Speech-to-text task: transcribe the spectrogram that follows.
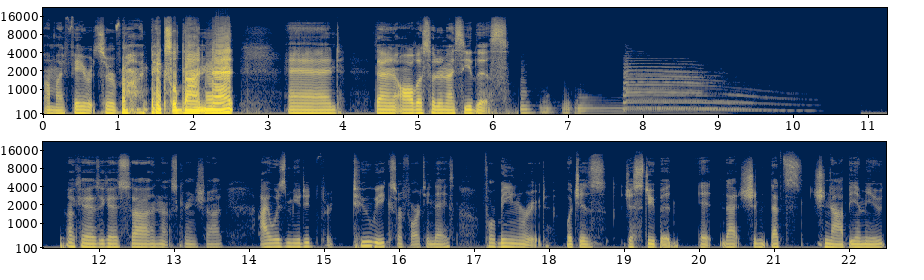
on my favorite server, Hypixel.net, And then all of a sudden I see this. Okay, as you guys saw in that screenshot, I was muted for two weeks or 14 days for being rude, which is just stupid. It that should that's should not be a mute.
